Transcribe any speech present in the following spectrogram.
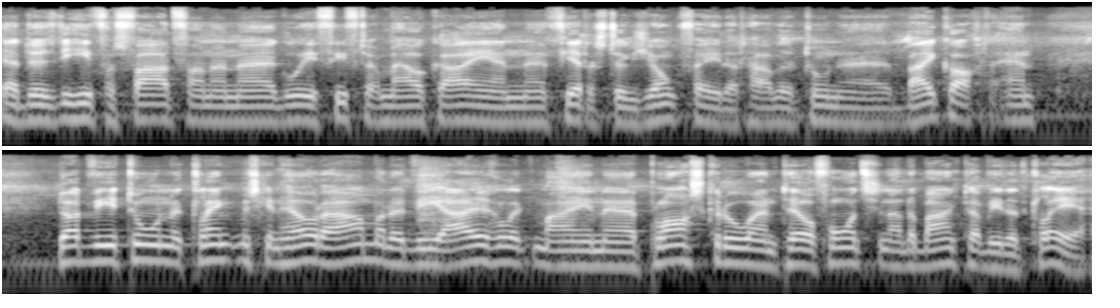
ja, dus die fosfaat van een uh, goede 50 melk en 40 stuk jonkvee, dat hebben we toen bijkocht. En dat weer toen, klinkt misschien heel raar, maar dat weer eigenlijk mijn uh, planscrew en telefoontje naar de bank, dat weer dat.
